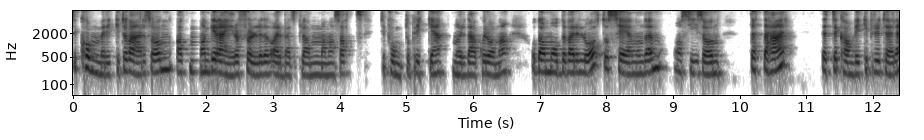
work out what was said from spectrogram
det kommer ikke til å være sånn at man greier å følge den arbeidsplanen man har satt til punkt og prikke når det er korona. Og da må det være lov til å se gjennom den og si sånn Dette her, dette kan vi ikke prioritere.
